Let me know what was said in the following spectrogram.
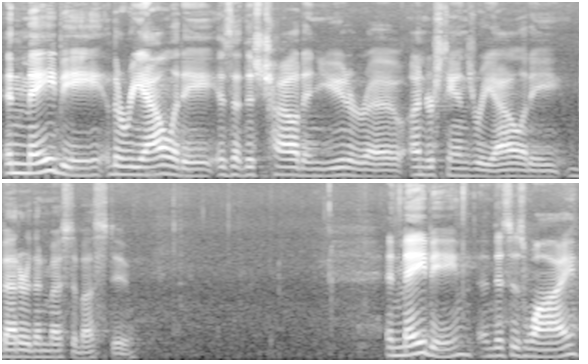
And maybe the reality is that this child in utero understands reality better than most of us do. And maybe this is why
